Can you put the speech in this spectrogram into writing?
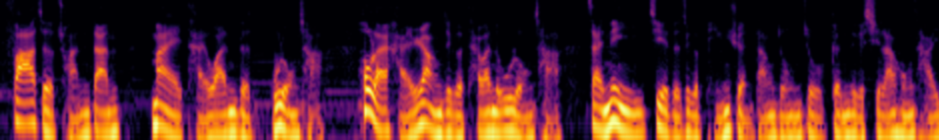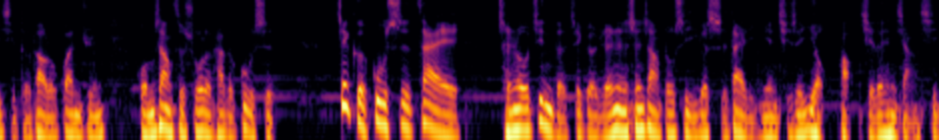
发着传单卖台湾的乌龙茶，后来还让这个台湾的乌龙茶在那一届的这个评选当中，就跟这个锡兰红茶一起得到了冠军。我们上次说了他的故事，这个故事在。陈柔静的这个人人身上都是一个时代里面，其实有好写得很详细。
